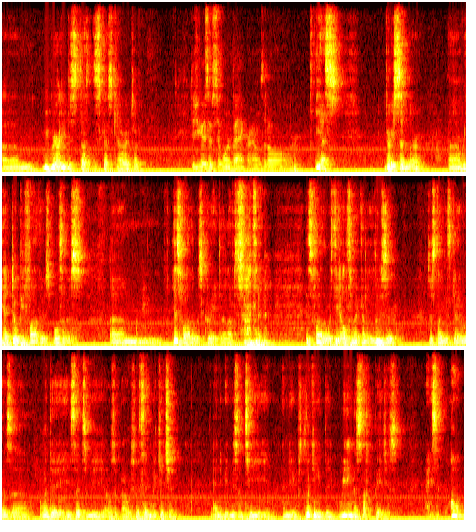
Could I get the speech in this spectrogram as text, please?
Um, we rarely discuss, discuss character. Did you guys have similar backgrounds at all? Or? Yes, very similar. Uh, we had dopey fathers, both of us. Um, his father was great. I loved his father. His father was the ultimate kind of loser, just like this guy was. Uh, one day he said to me, I was, I was with him in the kitchen, and he made me some tea, and he was looking at the, reading the stock pages. And he said, Oh,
